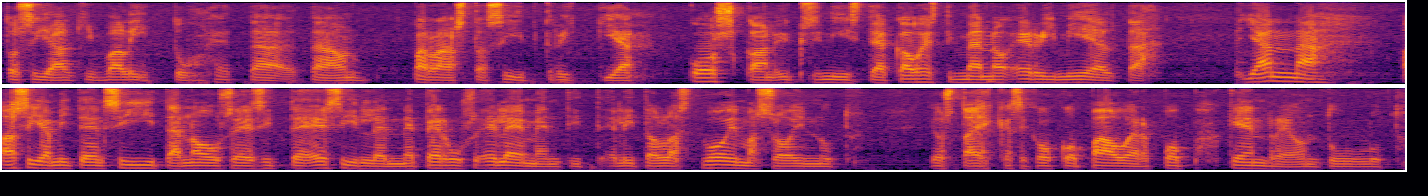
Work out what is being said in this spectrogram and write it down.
tosiaankin valittu, että tämä on parasta trikkiä koskaan yksi niistä ja kauheasti mä en ole eri mieltä. Jännä asia, miten siitä nousee sitten esille ne peruselementit, eli tuollaiset voimasoinnut, josta ehkä se koko power pop genre on tullut.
